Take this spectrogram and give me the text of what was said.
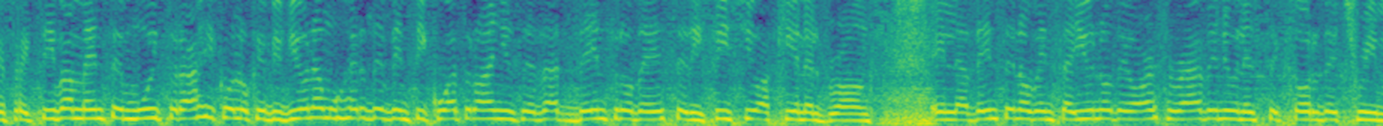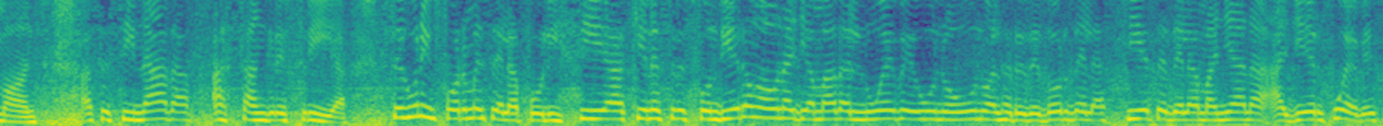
Efectivamente, muy trágico lo que vivió una mujer de 24 años de edad dentro de este edificio aquí en el Bronx, en la 2091 de Arthur Avenue en el sector de Tremont, asesinada a sangre fría. Según informes de la policía, quienes respondieron a una llamada al 911 alrededor de las 7 de la mañana ayer jueves,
